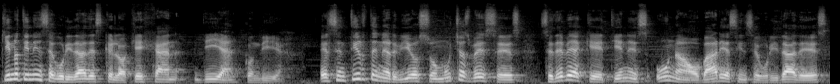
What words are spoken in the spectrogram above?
¿quién no tiene inseguridades que lo aquejan día con día? El sentirte nervioso muchas veces se debe a que tienes una o varias inseguridades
